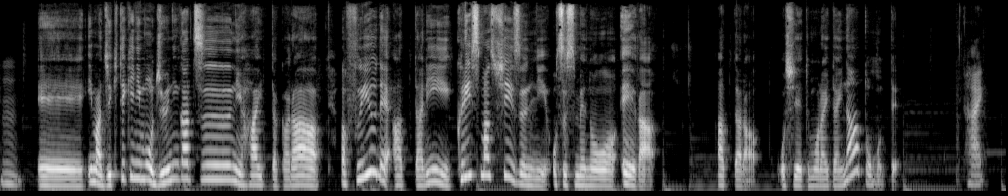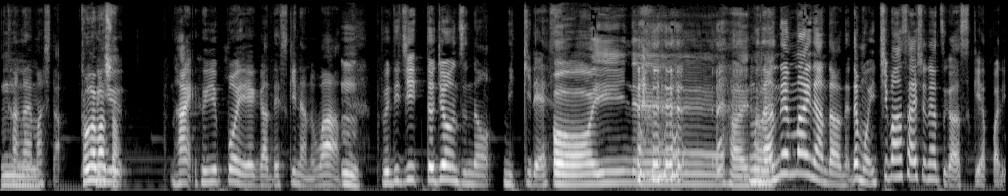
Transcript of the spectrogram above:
うん。えー今時期的にもう12月に入ったから、まあ冬であったりクリスマスシーズンにおすすめの映画あったら教えてもらいたいなと思って、はい。えました。考えました冬はい。冬っぽい映画で好きなのは、うんブリジット・ジョーンズの日記です。あーいいね はいもうはい何年前なんだろうね。でも一番最初のやつが好き、やっぱり。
